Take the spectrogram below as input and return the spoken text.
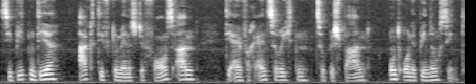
Sie bieten dir aktiv gemanagte Fonds an, die einfach einzurichten, zu besparen und ohne Bindung sind.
